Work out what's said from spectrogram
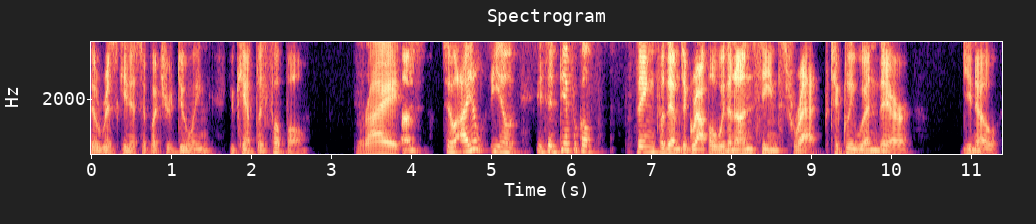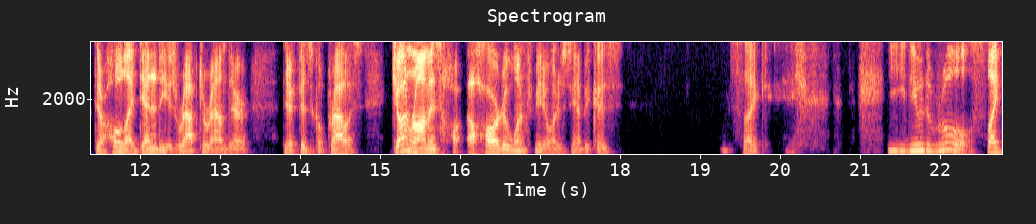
the riskiness of what you're doing, you can't play football. Right. Um, so I don't, you know, it's a difficult thing for them to grapple with an unseen threat, particularly when their, you know, their whole identity is wrapped around their their physical prowess. Jon Rahm is a harder one for me to understand because it's like you knew the rules. Like,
